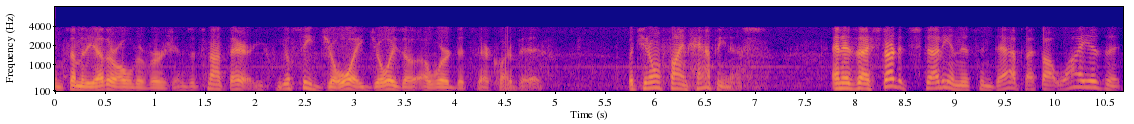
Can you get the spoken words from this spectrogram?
in some of the other older versions. It's not there. You'll see joy. Joy is a, a word that's there quite a bit. But you don't find happiness. And as I started studying this in depth, I thought, why is it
